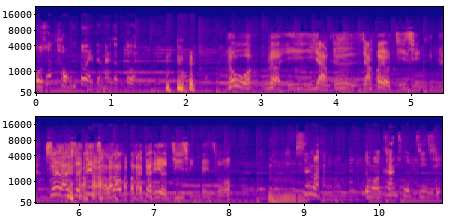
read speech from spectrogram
我说同队的那个队。和我没有一一样，就是这样会有激情。虽然神剑闯江本来就很有激情，没错。嗯。是吗？怎么看出激情？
